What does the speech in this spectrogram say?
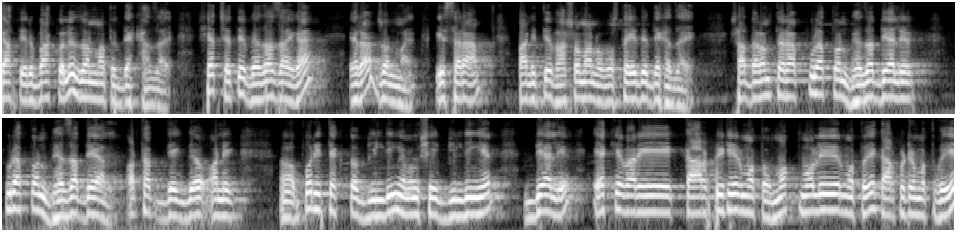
গাছের বাকলে জন্মাতে দেখা যায়। সেতে ভেজা জায়গায় এরা জন্মায়। এছাড়া পানিতে ভাসমান অবস্থায় এদের দেখা যায়। সাধারণত এরা পুরাতন ভেজা দেয়ালের, পুরাতন ভেজা দেয়াল, অর্থাৎ দেখবে অনেক পরিত্যক্ত বিল্ডিং এবং সেই বিল্ডিংয়ের দেয়ালে একেবারে কার্পেটের মতো মকমলের মতো কার্পেটের মতো হয়ে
